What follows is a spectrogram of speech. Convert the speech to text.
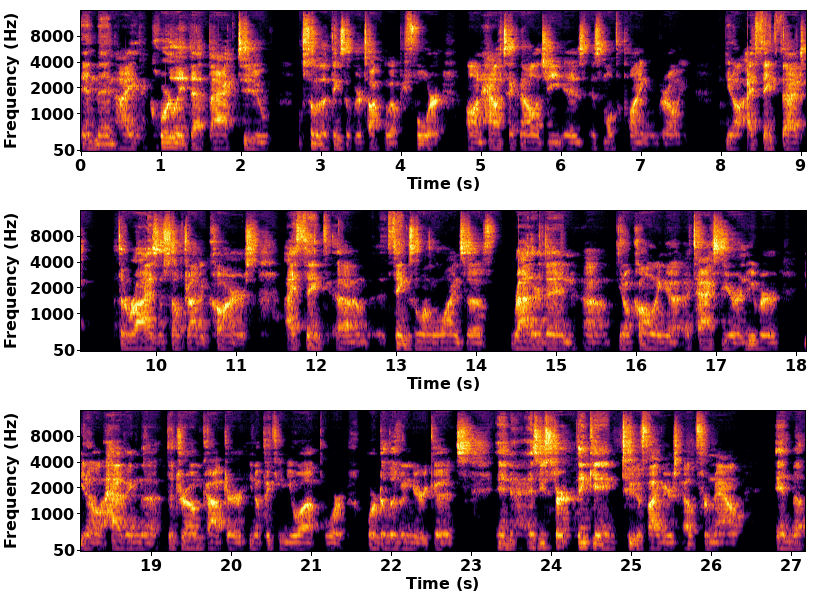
and then I correlate that back to some of the things that we were talking about before on how technology is is multiplying and growing. You know, I think that the rise of self-driving cars, I think um, things along the lines of rather than um, you know calling a, a, taxi or an Uber, you know, having the the drone copter, you know, picking you up or or delivering your goods. And as you start thinking two to five years out from now, and the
